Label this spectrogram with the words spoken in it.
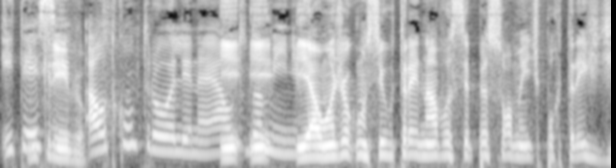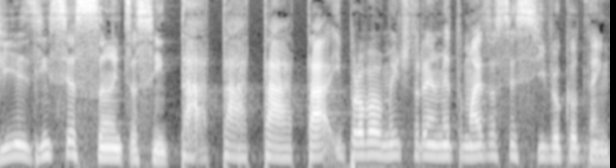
e ter Incrível. esse autocontrole, né? E, Autodomínio. e, e é eu consigo treinar você pessoalmente por três dias incessantes, assim, tá, tá, tá, tá, e provavelmente o treinamento mais acessível que eu tenho.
